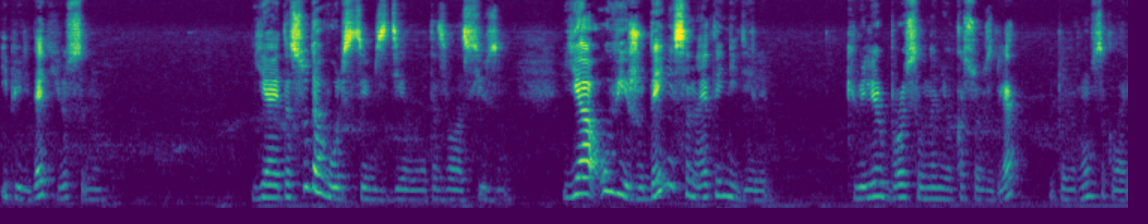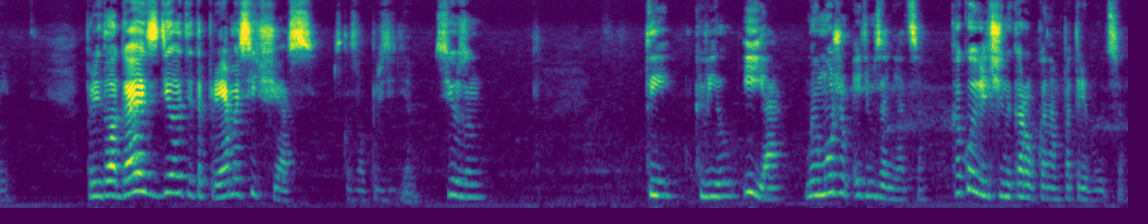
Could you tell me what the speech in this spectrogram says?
и передать ее сыну». «Я это с удовольствием сделаю», — отозвалась Сьюзен. «Я увижу Денниса на этой неделе». Квиллер бросил на нее косой взгляд и повернулся к Ларри. «Предлагаю сделать это прямо сейчас», — сказал президент. «Сьюзен, ты, Квилл и я. Мы можем этим заняться. Какой величины коробка нам потребуется?»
